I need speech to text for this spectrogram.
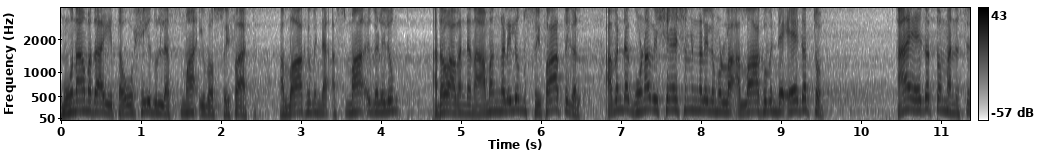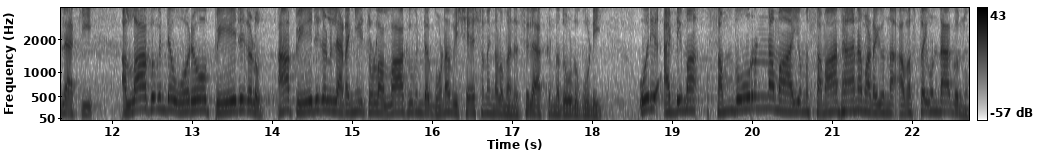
മൂന്നാമതായി തൗഹീദുൽ അസ്മാ ഇവ സിഫാത്ത്. അള്ളാഹുവിന്റെ അസ്മാകളിലും അഥവാ അവന്റെ നാമങ്ങളിലും സിഫാത്തുകൾ അവന്റെ ഗുണവിശേഷണങ്ങളിലുമുള്ള അള്ളാഹുവിന്റെ ഏകത്വം ആ ഏകത്വം മനസ്സിലാക്കി അള്ളാഹുവിന്റെ ഓരോ പേരുകളും ആ പേരുകളിൽ അടങ്ങിയിട്ടുള്ള അള്ളാഹുവിന്റെ ഗുണവിശേഷണങ്ങൾ മനസ്സിലാക്കുന്നതോടുകൂടി ഒരു അടിമ സമ്പൂർണമായും സമാധാനമടയുന്ന അവസ്ഥയുണ്ടാകുന്നു.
